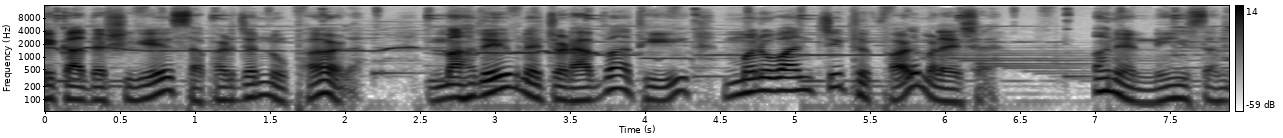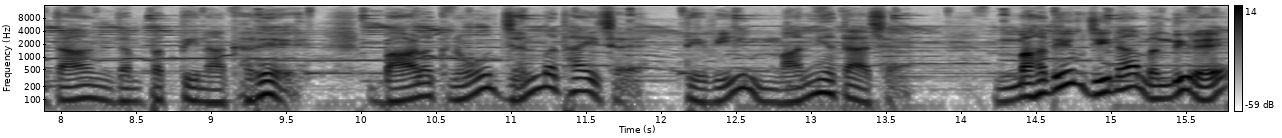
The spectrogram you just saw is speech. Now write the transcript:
એકાદશીએ સફરજનનું ફળ, મહાદેવને ચડાવવાથી મનોવાંચિત ફળ મળે છે અને નિસંતાન દંપતીના ઘરે બાળકનો જન્મ થાય છે તેવી માન્યતા છે. મહાદેવજીના મંદિરે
